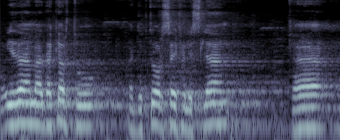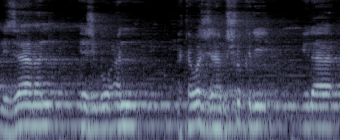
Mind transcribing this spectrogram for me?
وإذا ما ذكرت الدكتور سيف الإسلام فلزاما يجب أن أتوجه بالشكر إلى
